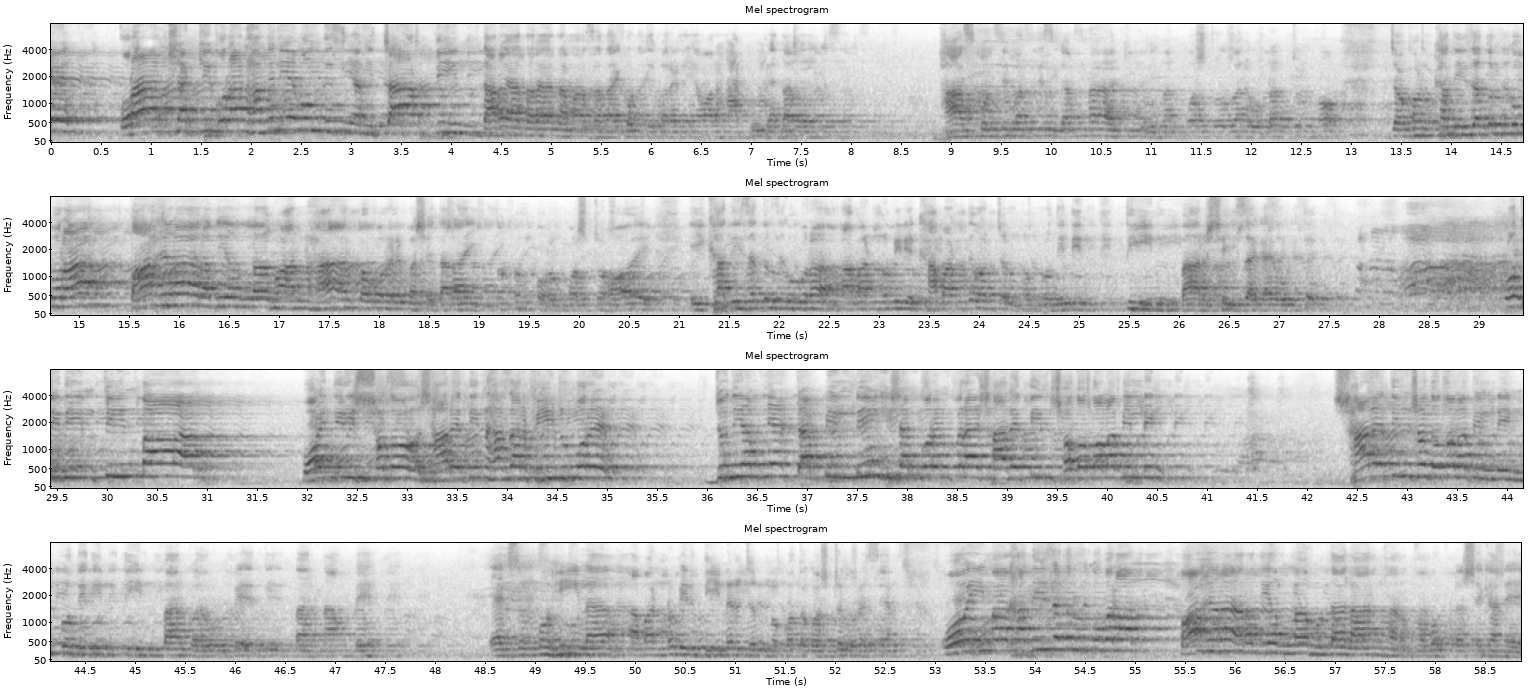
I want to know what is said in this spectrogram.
কোরআন সাক্ষী, কোরআন হাতে নিয়ে বলতেছি, আমি চার দিন দাঁড়ায় দাঁড়ায় নামাজ আদায় করতে পারিনি, আমার হাঁটু ব্যথা হয়ে গেছে। ভাস করতে পারতেছিলাম না, কি পরিমাণ কষ্ট ওঠার জন্য। যখন তাহেরা আনহার কবরের পাশে দাঁড়াই তখন বড় কষ্ট হয়। এই খাদিজাতুল কুবরা আমার নবীর খাবার দেওয়ার জন্য প্রতিদিন তিনবার সেই জায়গায় উঠতে প্রতিদিন তিনবার পঁয়ত্রিশ শত সাড়ে তিন হাজার ফিট উপরে। যদি আপনি একটা বিল্ডিং হিসাব করেন, প্রায় সাড়ে তিন শততলা বিল্ডিং সাড়ে তিন শততলা বিল্ডিং প্রতিদিন তিনবার করে উঠবে, তিনবার নামবে। একজন মহিলা আমার নবীর দিনের জন্য কত কষ্ট করেছেন। ওই মা খাদিজাতুল কুবরা, তাহেরা রাদিয়াল্লাহু তাআলা আনহার খবরটা সেখানে।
